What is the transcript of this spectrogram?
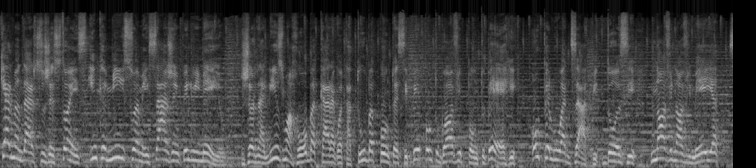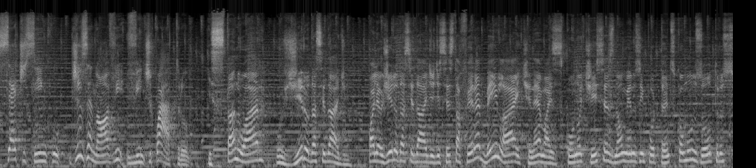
Quer mandar sugestões? Encaminhe sua mensagem pelo e-mail jornalismo@caraguatatuba.sp.gov.br ou pelo WhatsApp 12 996 75 19 24. Está no ar o Giro da Cidade. Olha, o Giro da Cidade de sexta-feira é bem light, né? Mas com notícias não menos importantes como os outros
